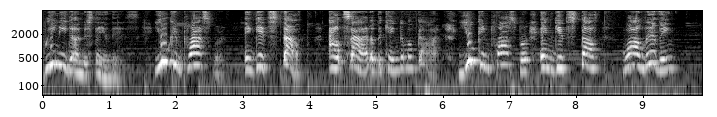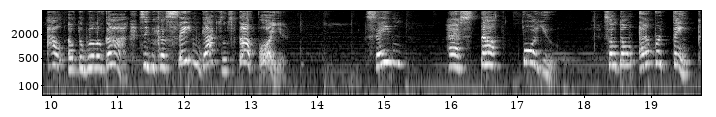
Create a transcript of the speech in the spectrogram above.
we need to understand this. You can prosper and get stuff outside of the kingdom of God. You can prosper and get stuff while living out of the will of God. See, because Satan got some stuff for you. Satan has stuff for you. So don't ever think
